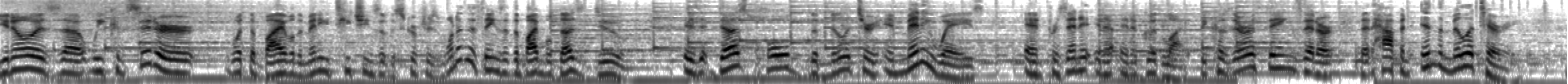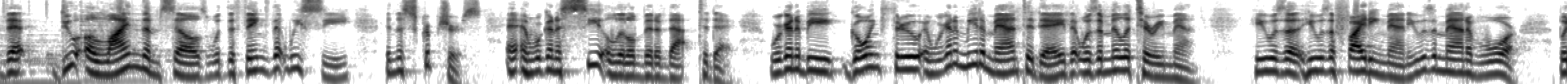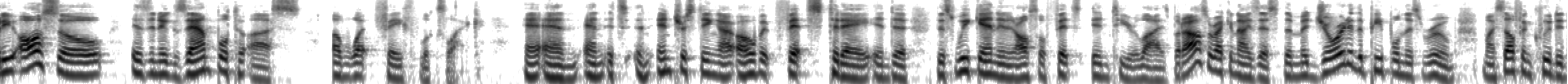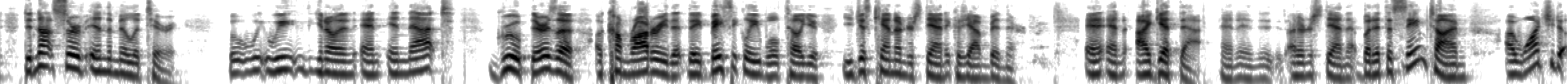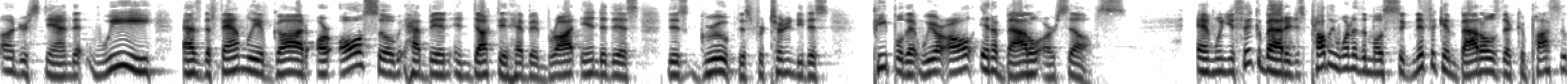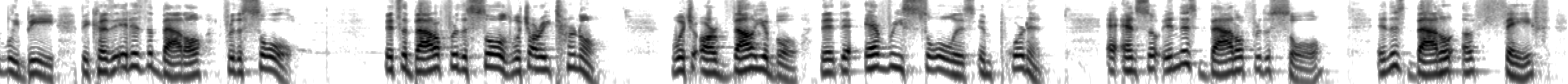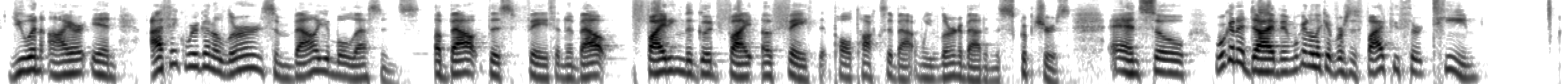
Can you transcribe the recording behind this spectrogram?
You know, as uh, we consider what the Bible, the many teachings of the scriptures, one of the things that the Bible does do is it does hold the military in many ways and present it in a, in a good light. Because there are things that are that happen in the military that do align themselves with the things that we see in the scriptures. And, and we're going to see a little bit of that today. We're going to be going through and we're going to meet a man today that was a military man he was a he was a fighting man. He was a man of war. But he also is an example to us of what faith looks like. And, and, and it's an interesting, I hope it fits today into this weekend and it also fits into your lives. But I also recognize this the majority of the people in this room, myself included, did not serve in the military. We, we you know, and, and in that group, there's a, a camaraderie that they basically will tell you, you just can't understand it because you haven't been there. And, and I get that, and, and I understand that. But at the same time, I want you to understand that we, as the family of God, are also have been inducted, have been brought into this, this group, this fraternity, this people that we are all in a battle ourselves. And when you think about it, it's probably one of the most significant battles there could possibly be because it is the battle for the soul. It's a battle for the souls, which are eternal which are valuable, that, that every soul is important. And, and so, in this battle for the soul, in this battle of faith, you and I are in. I think we're going to learn some valuable lessons about this faith and about fighting the good fight of faith that Paul talks about and we learn about in the scriptures. And so we're going to dive in. We're going to look at verses 5 through 13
